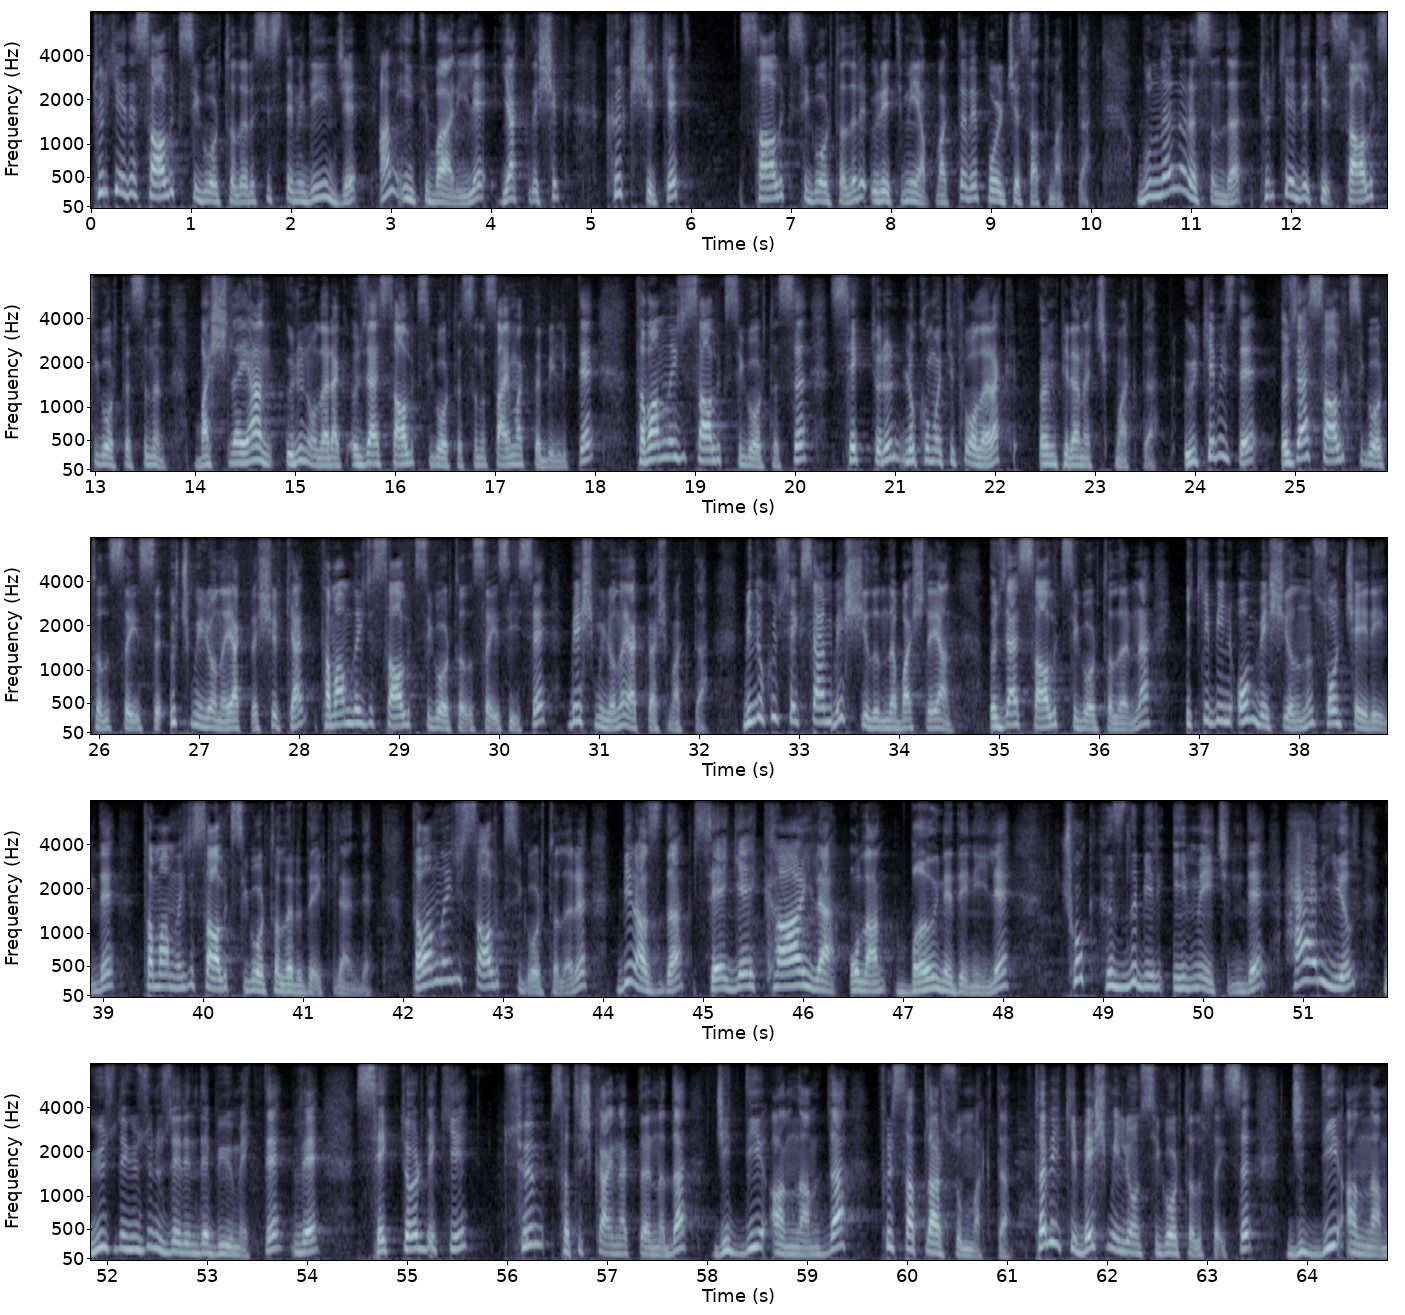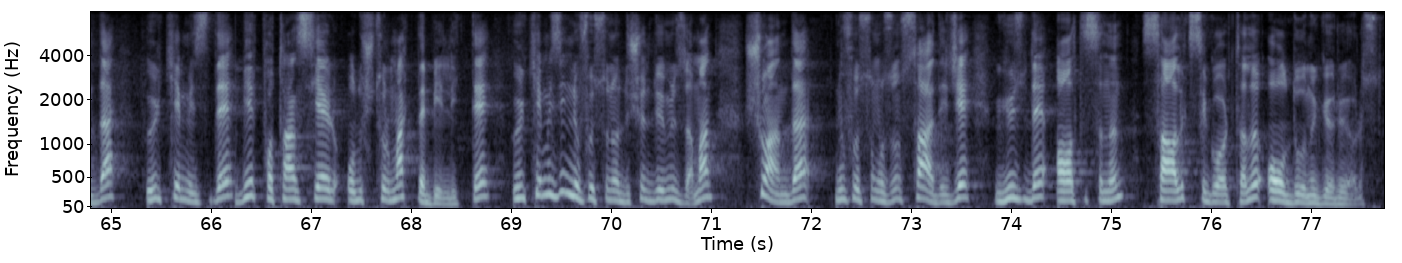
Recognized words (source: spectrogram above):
Türkiye'de sağlık sigortaları sistemi deyince an itibariyle yaklaşık 40 şirket sağlık sigortaları üretimi yapmakta ve poliçe satmakta. Bunların arasında Türkiye'deki sağlık sigortasının başlayan ürün olarak özel sağlık sigortasını saymakla birlikte tamamlayıcı sağlık sigortası sektörün lokomotifi olarak ön plana çıkmakta. Ülkemizde özel sağlık sigortalı sayısı 3 milyona yaklaşırken tamamlayıcı sağlık sigortalı sayısı ise 5 milyona yaklaşmakta. 1985 yılında başlayan özel sağlık sigortalarına 2015 yılının son çeyreğinde tamamlayıcı sağlık sigortaları da eklendi. Tamamlayıcı sağlık sigortaları biraz da SGK ile olan bağı nedeniyle çok hızlı bir ivme içinde her yıl %100'ün üzerinde büyümekte ve sektördeki tüm satış kaynaklarına da ciddi anlamda fırsatlar sunmakta. Tabii ki 5 milyon sigortalı sayısı ciddi anlamda ülkemizde bir potansiyel oluşturmakla birlikte ülkemizin nüfusunu düşündüğümüz zaman şu anda nüfusumuzun sadece %6'sının sağlık sigortalı olduğunu görüyoruz.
